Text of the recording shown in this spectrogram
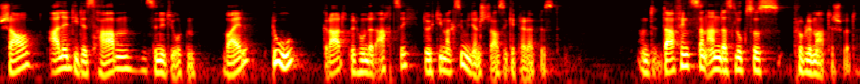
schau, alle, die das haben, sind Idioten. Weil du gerade mit 180 durch die Maximilianstraße gebrettert bist. Und da fängt es dann an, dass Luxus problematisch wird.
